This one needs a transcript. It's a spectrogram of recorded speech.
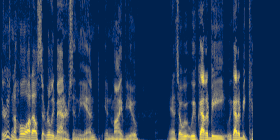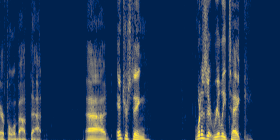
there isn't a whole lot else that really matters in the end, in my view. And so we, have got to be we got to be careful about that. Uh, interesting what does it really take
